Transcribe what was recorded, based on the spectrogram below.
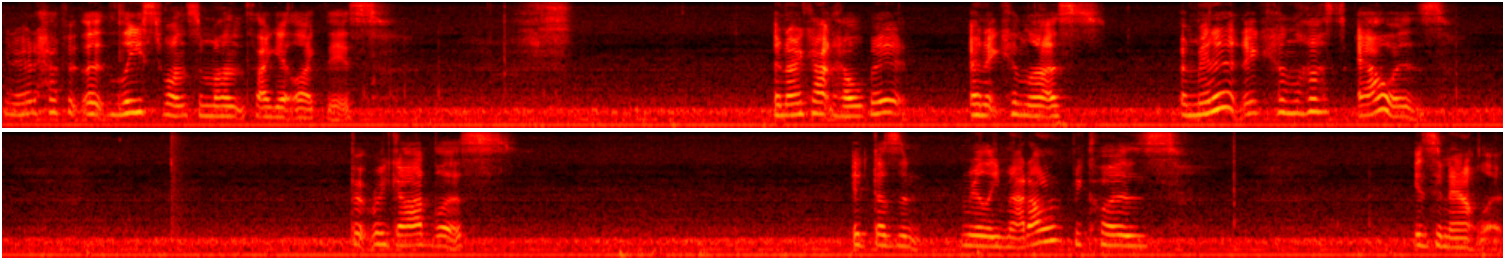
You know, it happens at least once a month I get like this. And I can't help it. And it can last a minute, it can last hours. But regardless, it doesn't really matter because it's an outlet.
